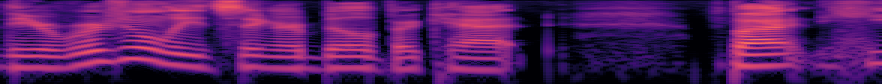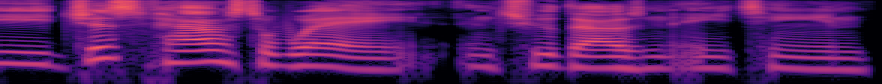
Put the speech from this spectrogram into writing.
the original lead singer Bill Burkett, but he just passed away in 2018.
